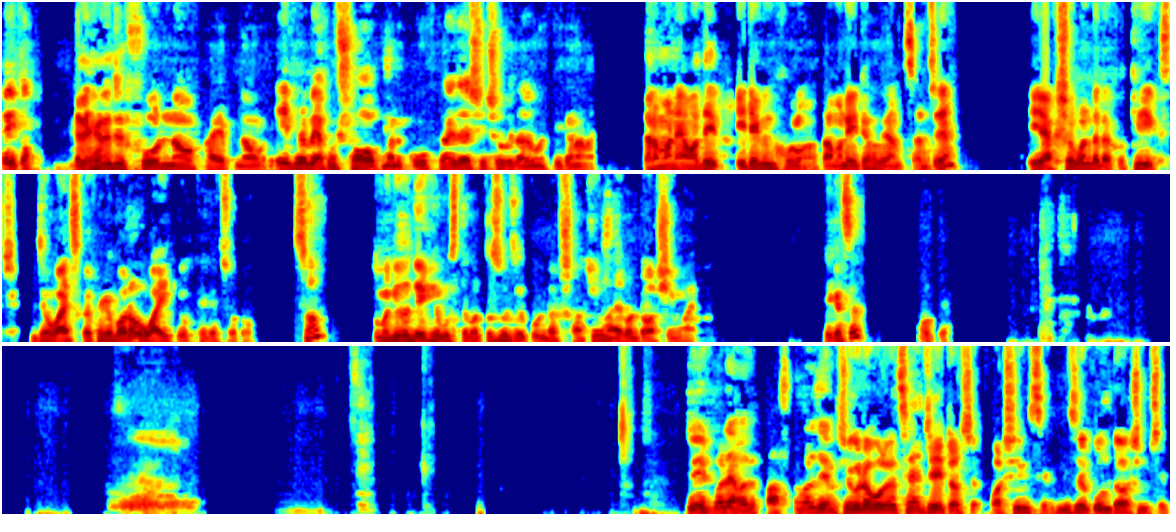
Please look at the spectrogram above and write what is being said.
তাই তো। তাহলে এখানে যে ফোর নাও ফাইভ নাও, এইভাবে এখন সব মানে কোথায় যায় সেসবে তার মধ্যে ঠিকানা হয় তার মানে আমাদের এটা কিন্তু হলো না, তার মানে এটা হবে আনসার যে, এই একশো ওয়ানটা দেখো ফিক্সড যে ওয়াই স্কোয়ার থেকে বড় ওয়াই কিউব থেকে ছোট। সো তুমি কিন্তু দেখে বুঝতে পারতেছো যে কোনটা সসীম হয়, কোনটা অসীম হয়। ঠিক আছে? ওকে তো এরপরে আমাদের পাঁচ নম্বর যে এমসিকিউটা বলেছে, যে এটা হচ্ছে অসীম সেট, নিচের কোনটা অসীম সেট?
